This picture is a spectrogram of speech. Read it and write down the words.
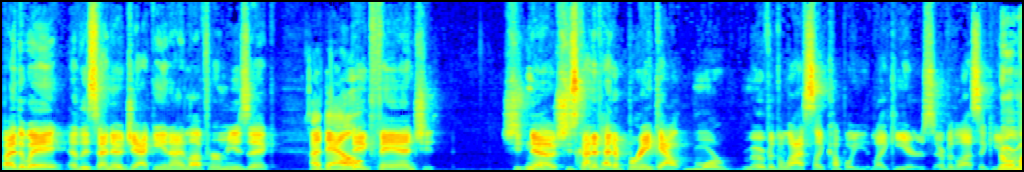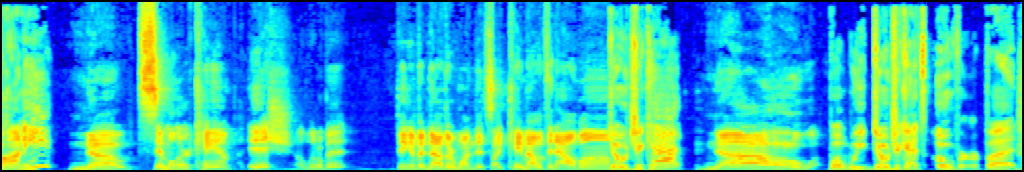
by the way. At least I know Jackie and I love her music. Adele. Big fan. She, she no, she's kind of had a breakout more over the last like couple like years. Over the last like years. Normani? No, similar camp ish a little bit. Think of another one that's like came out with an album. Doja Cat? no, Well, we, Doja Cat's over, but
